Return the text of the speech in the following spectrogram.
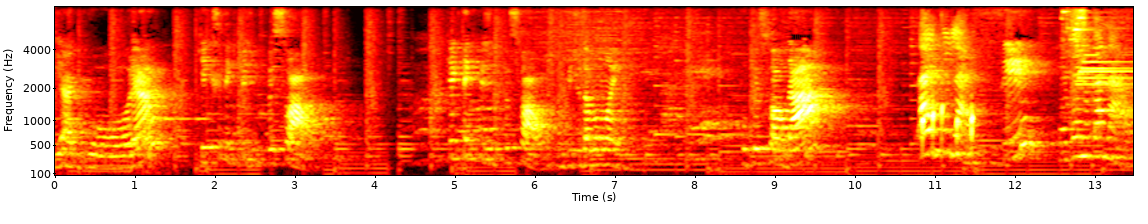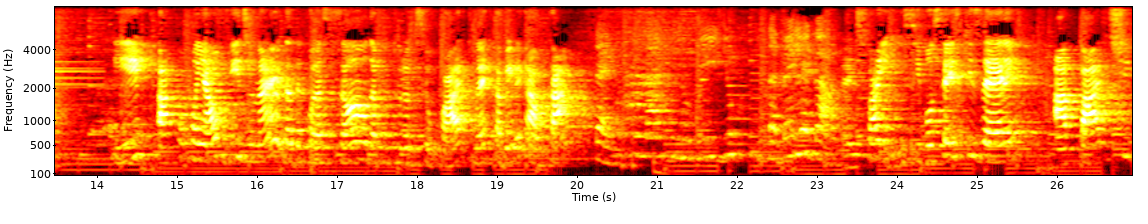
E agora, o que, que você tem que pedir pro pessoal? O que, que tem que pedir pro pessoal no vídeo da mamãe? Pro pessoal da... Like, like. Se... Inscreva no canal e acompanhar o vídeo, né? Da decoração, da pintura do seu quarto, né? Que tá bem legal, tá? Sim. Like no vídeo. Tá bem legal. É isso aí. E se vocês quiserem a parte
